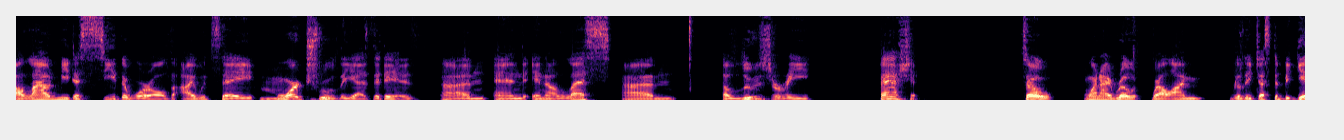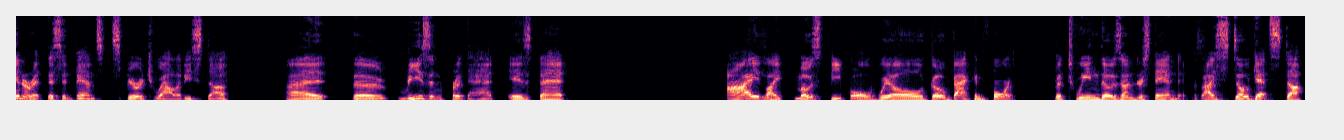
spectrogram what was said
allowed me to see the world, I would say, more truly as it is, um, and in a less um, illusory fashion. So when I wrote, well, I'm really just a beginner at this advanced spirituality stuff, uh, the reason for that is that I, like most people, will go back and forth between those understandings. I still get stuck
